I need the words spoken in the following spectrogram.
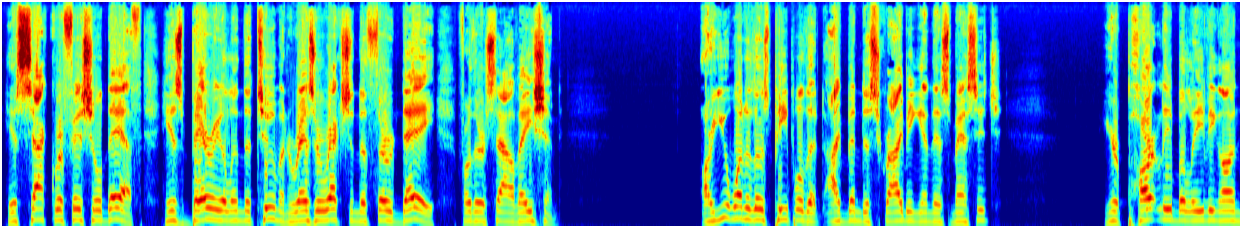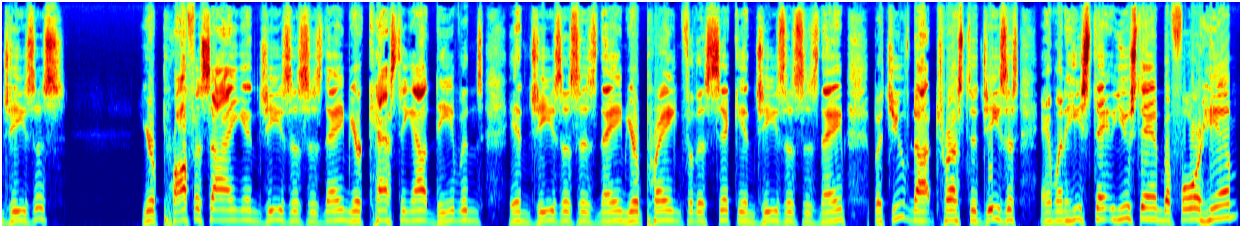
His sacrificial death, His burial in the tomb, and resurrection the third day for their salvation. Are you one of those people that I've been describing in this message? You're partly believing on Jesus. You're prophesying in Jesus' name. You're casting out demons in Jesus' name. You're praying for the sick in Jesus' name, but you've not trusted Jesus. And when he sta- you stand before him,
